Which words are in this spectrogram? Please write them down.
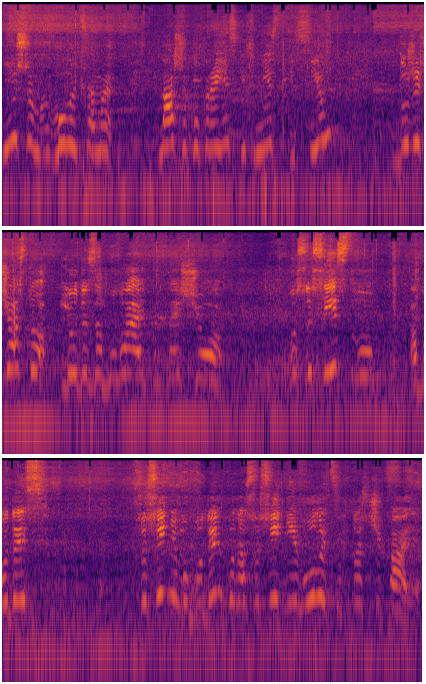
іншими вулицями наших українських міст і сіл. Дуже часто люди забувають про те, що по сусідству або десь в сусідньому будинку на сусідній вулиці хтось чекає.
